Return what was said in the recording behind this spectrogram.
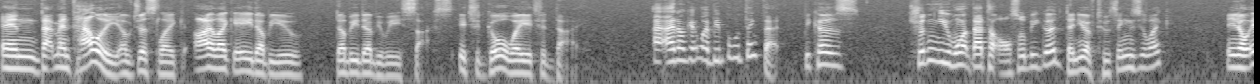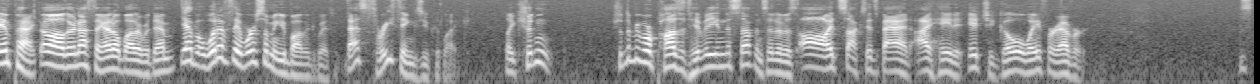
and that mentality of just like I like AEW, WWE sucks. It should go away. It should die. I, I don't get why people would think that because shouldn't you want that to also be good? Then you have two things you like. You know, Impact. Oh, they're nothing. I don't bother with them. Yeah, but what if they were something you bothered with? That's three things you could like. Like, shouldn't should there be more positivity in this stuff instead of us? Oh, it sucks. It's bad. I hate it. It should go away forever. Just,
